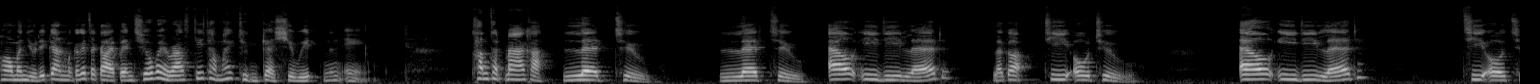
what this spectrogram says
พอมันอยู่ด้วยกันมันก็จะกลายเป็นเชื้อไวรัสที่ทำให้ถึงแก่ชีวิตนั่นเองคำถัดมาค่ะ led to led to led led แล้วก็ to2 led led to2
